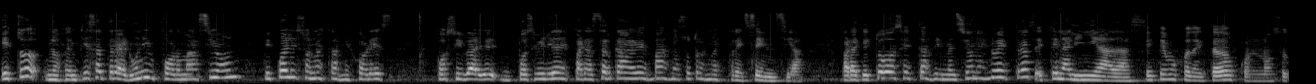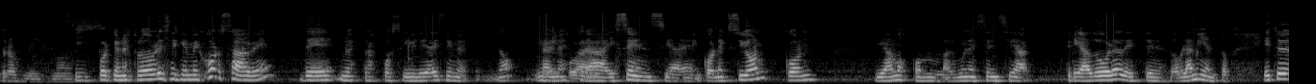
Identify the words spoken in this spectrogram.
esto nos empieza a traer una información de cuáles son nuestras mejores posibilidades para hacer cada vez más nosotros nuestra esencia para que todas estas dimensiones nuestras estén alineadas. Estemos conectados con nosotros mismos. Sí, porque nuestro doble es el que mejor sabe de nuestras posibilidades y, ¿no? de nuestra esencia, en conexión con, digamos, con alguna esencia creadora de este desdoblamiento. Este,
